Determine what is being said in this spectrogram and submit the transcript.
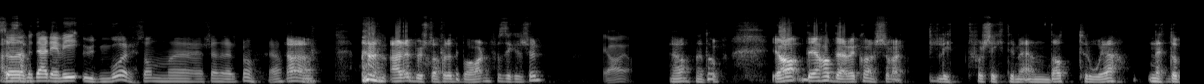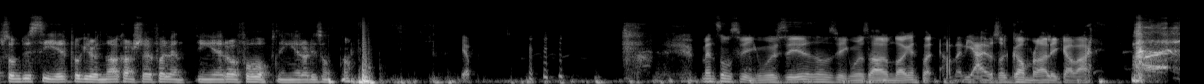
Så, det men det er det vi unngår, sånn eh, generelt nå. Ja. Ja, ja. Er det bursdag for et barn, for sikkerhets skyld? ja, ja. Ja, nettopp. Ja, det hadde jeg vel kanskje vært litt forsiktig med enda, tror jeg. Nettopp som du sier, pga. kanskje forventninger og forhåpninger og litt sånt noe. Ja. men som svigermor sier, som svigermor sa her om dagen, bare, ja, men vi er jo så gamle allikevel.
